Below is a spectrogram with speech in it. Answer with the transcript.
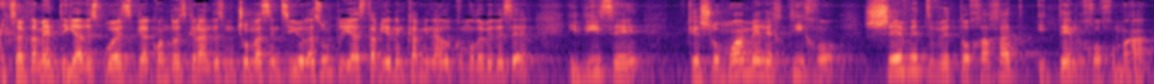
Exactamente, ya después, ya cuando es grande, es mucho más sencillo el asunto, ya está bien encaminado como debe de ser. Y dice que Shlomo Amelech dijo, Shevet vetochachat iten chochma,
